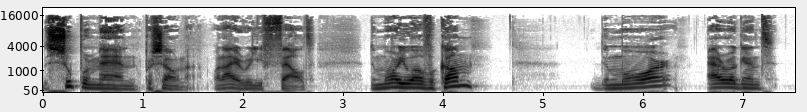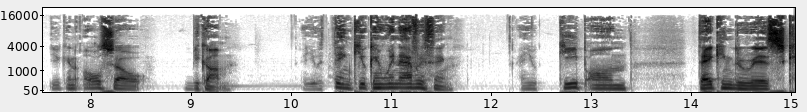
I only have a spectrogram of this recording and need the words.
the Superman persona, what I really felt the more you overcome, the more arrogant you can also become. You think you can win everything, and you keep on taking the risk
